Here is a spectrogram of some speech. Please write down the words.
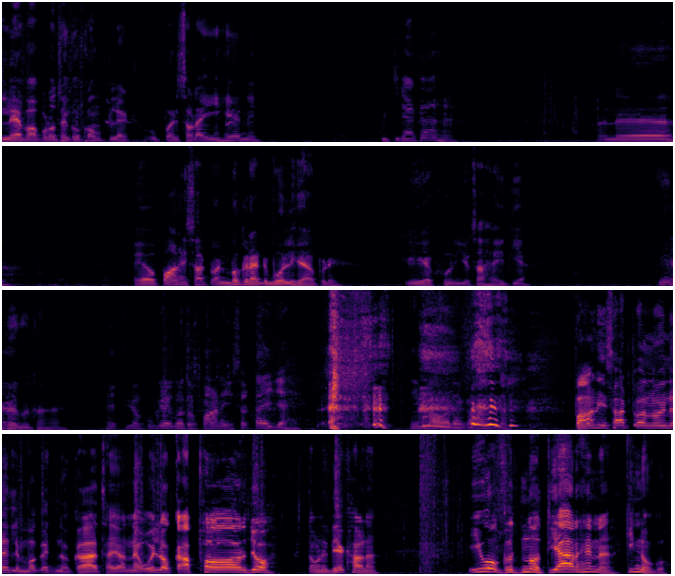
સ્લેબ આપણો થયો કમ્પ્લેટ ઉપર ચડાઈ હે નહીં કૂતર્યા ક્યાં હે? અને હવે પાણી સાટવાની બગડાટ બોલીએ આપણે. એ એક ફૂર્યો થાય ત્યાં કે ભેગું થાય એટલો પુગે તો પાણી સટાઈ જાય. પાણી સાટવાનું હોય ને એટલે મગજનો ઘા થાય. અને ઓઈલો કાફર જો તમને દેખાડા. એવો ગધનો ત્યાર હે ને કિનો ગો?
